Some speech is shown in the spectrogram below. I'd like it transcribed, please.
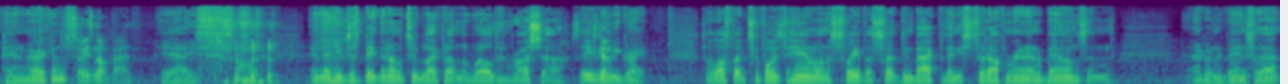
Pan Americans. So he's not bad. Yeah, he's solid. and then he just beat the number two black belt in the world in Russia. So he's going to be great. So I lost by two points to him on a sweep. I swept him back, but then he stood up and ran out of bounds, and I got an advantage for that.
